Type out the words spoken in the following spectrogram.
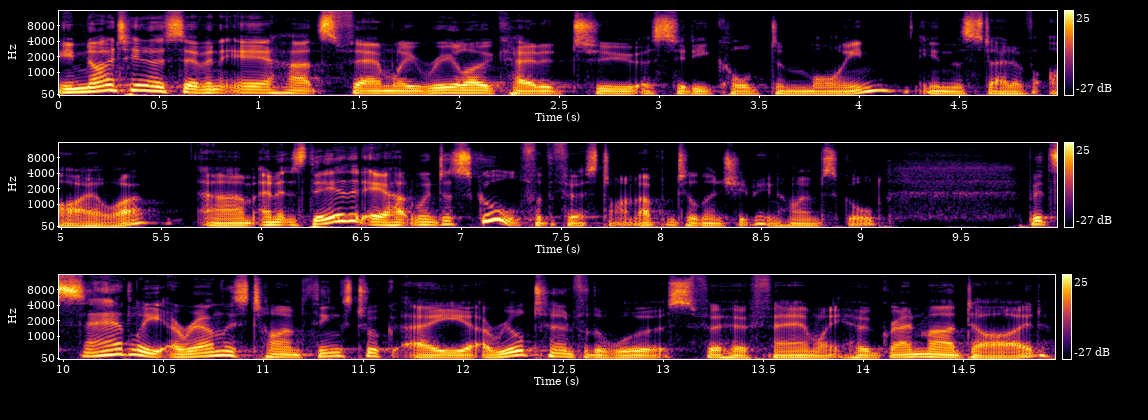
In 1907, Earhart's family relocated to a city called Des Moines in the state of Iowa. Um, and it's there that Earhart went to school for the first time. Up until then, she'd been homeschooled. But sadly, around this time, things took a, a real turn for the worse for her family. Her grandma died,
